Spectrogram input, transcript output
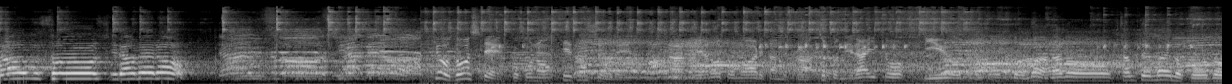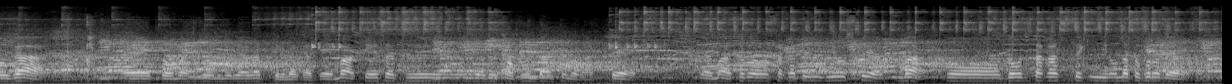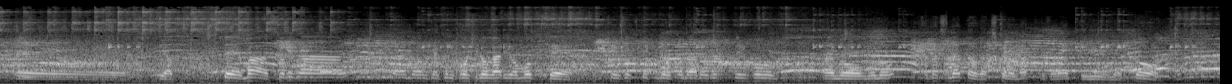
断層を調べろ今日どうしてここの経産省であのやろうと思われたのか、ちょっと狙いと理由を。まあ、あの官邸前の行動が、えーとまあ、非常に盛り上がっている中で、まあ、警察による分断というのがあって、でまあ、それを逆手に利用して、まあ、こう同時多発的にいろんなところで、えーやって、まあ、それがあの逆にこう広がりを持って継続的に行われるっていう方あのもの形になった方が力になってるかなっていうのとあ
